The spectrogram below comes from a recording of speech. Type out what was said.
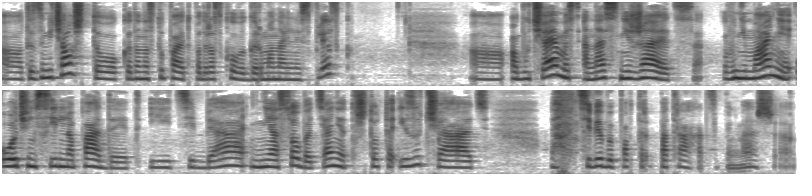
а, ты замечал, что когда наступает подростковый гормональный всплеск, а, обучаемость, она снижается, внимание очень сильно падает, и тебя не особо тянет что-то изучать, тебе бы потрахаться, понимаешь? А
